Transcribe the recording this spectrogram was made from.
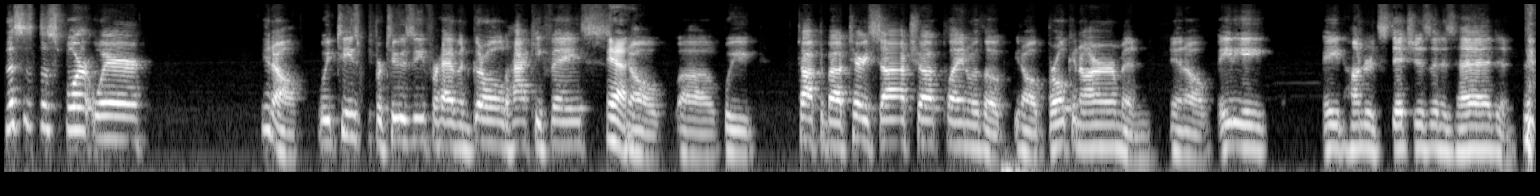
this is a sport where, you know, we tease Bertuzzi for having good old hockey face. Yeah. You know, uh, we talked about Terry Sawchuk playing with a you know broken arm and you know 88 800 stitches in his head and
